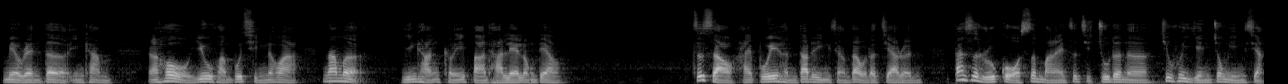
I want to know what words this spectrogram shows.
没有 rent income，然后又还不清的话，那么银行可能把它勒弄掉，至少还不会很大的影响到我的家人。但是如果是买来自己住的呢，就会严重影响。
